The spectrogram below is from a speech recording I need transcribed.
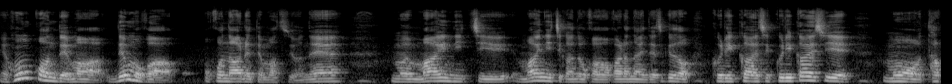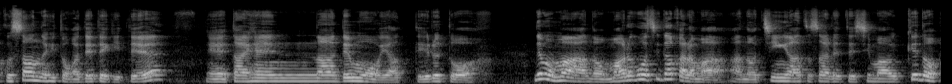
香港でまあデモが行われてますよね。まあ毎日毎日かどうかわからないですけど繰り返し繰り返しもうたくさんの人が出てきて、えー大変なデモをやっていると。でもまああの丸腰だからまああの鎮圧されてしまうけど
